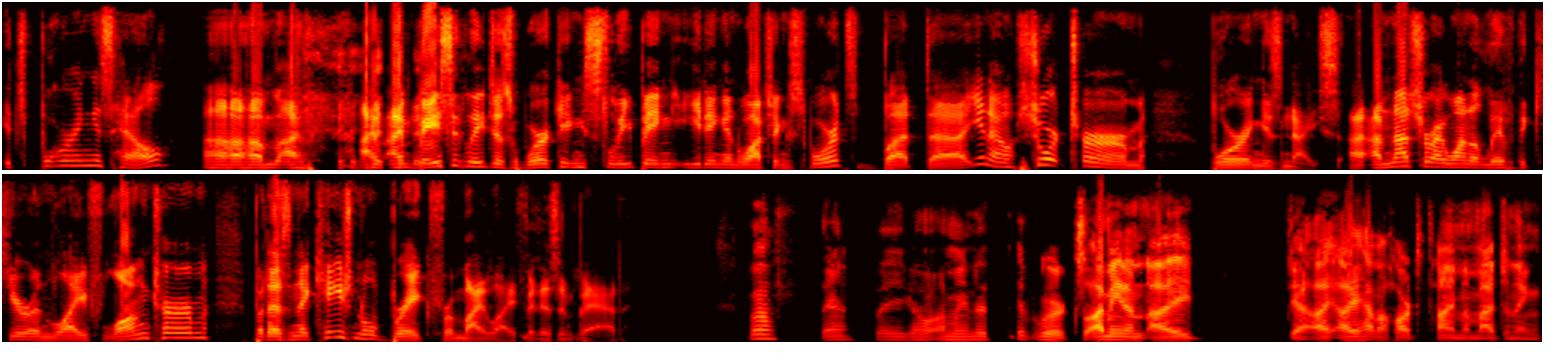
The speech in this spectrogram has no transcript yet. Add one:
It's boring as hell. Um, I'm, I'm basically just working, sleeping, eating, and watching sports. But uh, you know, short term, boring is nice. I, am not sure I want to live the Kieran life long term, but as an occasional break from my life, it isn't bad. Well, yeah, there you go. I mean, it, it works. I mean, I, yeah, I, I have a hard time imagining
